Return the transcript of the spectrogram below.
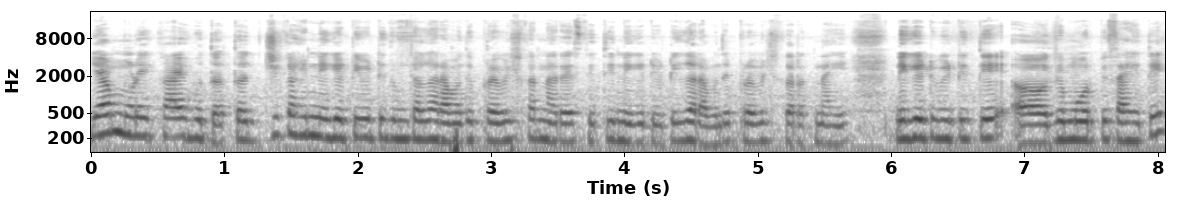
यामुळे काय होतं तर जी काही निगेटिव्हिटी तुमच्या घरामध्ये प्रवेश करणारी असते ती निगेटिव्हिटी घरामध्ये प्रवेश करत नाही. निगेटिव्हिटी ते जे मोरपीस आहे ते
